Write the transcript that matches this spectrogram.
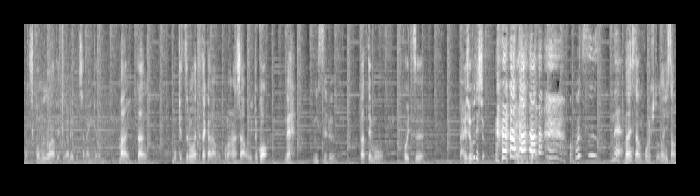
うん。落ち込むのは別に悪いことじゃないけど、うん。まあ一旦もう結論は出たからもうこの話は置いとこう。ね。にする？だってもうこいつ大丈夫でしょね。何さんこの人？何さん？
